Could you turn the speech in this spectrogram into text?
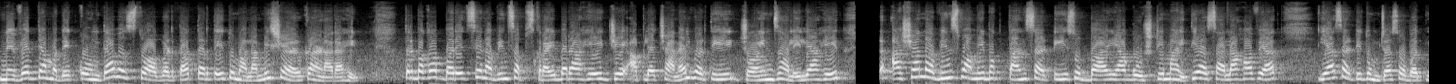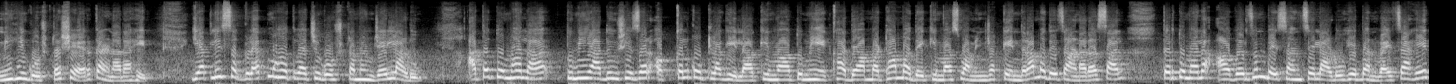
नैवेद्यामध्ये कोणत्या वस्तू आवडतात तर ते तुम्हाला मी शेअर करणार आहे. तर बघा बरेचसे नवीन सबस्क्रायबर आहेत जे आपल्या चॅनलवरती जॉईन झालेले आहेत. अशा नवीन स्वामी भक्तांसाठी सुद्धा या गोष्टी माहिती असायला हव्यात. यासाठी तुमच्यासोबत मी ही गोष्ट शेअर करणार आहे. यातली सगळ्यात महत्वाची गोष्ट म्हणजे लाडू. आता तुम्हाला तुम्ही या दिवशी जर अक्कलकोटला गेला किंवा तुम्ही एखाद्या मठामध्ये किंवा स्वामींच्या केंद्रामध्ये जाणार असाल तर तुम्हाला आवर्जून बेसनचे लाडू हे बनवायचे आहेत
